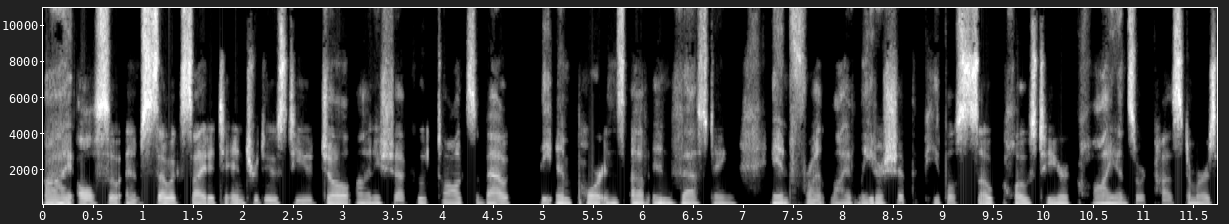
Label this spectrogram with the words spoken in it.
I also am so excited to introduce to you Joel Onyshuk, who talks about the importance of investing in frontline leadership, the people so close to your clients or customers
